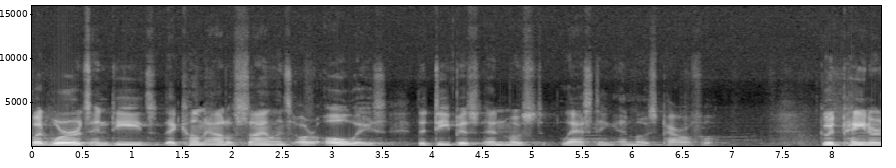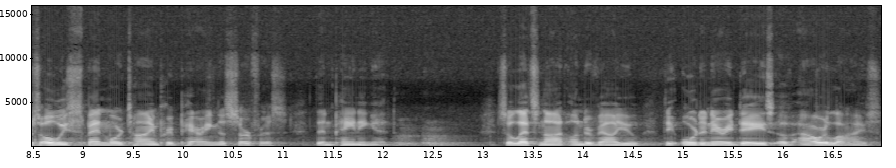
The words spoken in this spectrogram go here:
But words and deeds that come out of silence are always the deepest and most lasting and most powerful. Good painters always spend more time preparing the surface than painting it. So let's not undervalue the ordinary days of our lives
